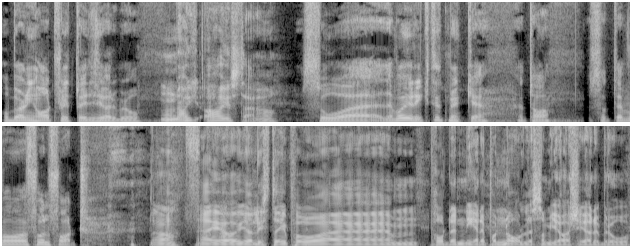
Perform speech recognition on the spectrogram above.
och Burning Heart flyttade till Örebro. Mm, ja, just det. Ja. Så eh, det var ju riktigt mycket ett tag. Så det var full fart. Ja, jag, jag lyssnar ju på eh, podden Nere på noll som görs i Örebro.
